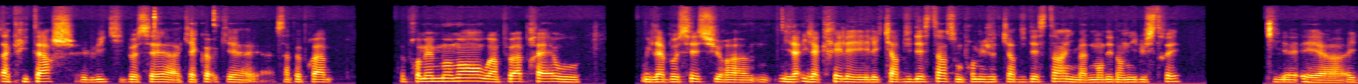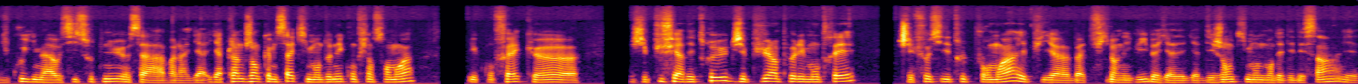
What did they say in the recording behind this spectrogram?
Acritarch, lui qui bossait, euh, qui, a, qui c'est à peu près à, même moment ou un peu après où, il a bossé sur, euh, il, a, il créé les, cartes du destin, son premier jeu de cartes du destin. Il m'a demandé d'en illustrer. Euh, et, du coup, il m'a aussi soutenu. Ça, voilà, il y a, plein de gens comme ça qui m'ont donné confiance en moi et qu'on fait que j'ai pu faire des trucs, j'ai pu un peu les montrer. J'ai fait aussi des trucs pour moi, et puis euh, bah, de fil en aiguille, bah, il y, a, y, a, des gens qui m'ont demandé des dessins, et,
